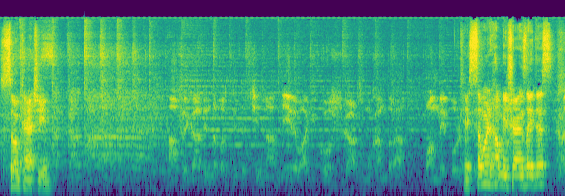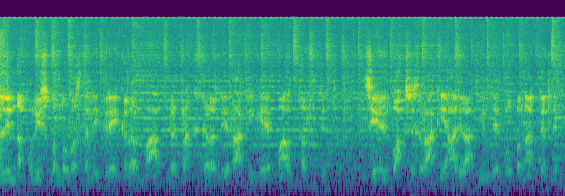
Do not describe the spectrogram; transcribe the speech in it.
So catchy. Okay, someone help me translate this. ಸೀಲ್ಡ್ ಬಾಕ್ಸಸ್ ರಾಕಿ ಹಾಜರಾತಿ ಇಲ್ಲದೆ ಓಪನ್ ಆಗ್ತಿರ್ಲಿಲ್ಲ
